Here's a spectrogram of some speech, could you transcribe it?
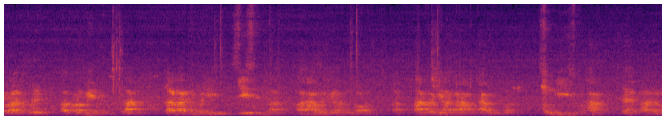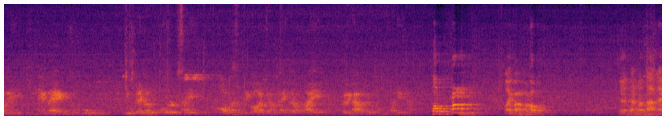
พระราชพืชพระปรมินทรดาราธิบดีศรีสุนทรมหาวชิราลงกรณ์พระวชิราเก้าเก้าอยู่หัวทรงมีสุขภาพและพานามัย แข็งแรงสมบูรณ์อยู่เป็นร่มโพร่มใสของพระสุริกรชาวไทยตลอดไปด้วยกล่าวด้วยผมขอเดชะปกป้องไว้ความเคารพเชิญท่านประธานได้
